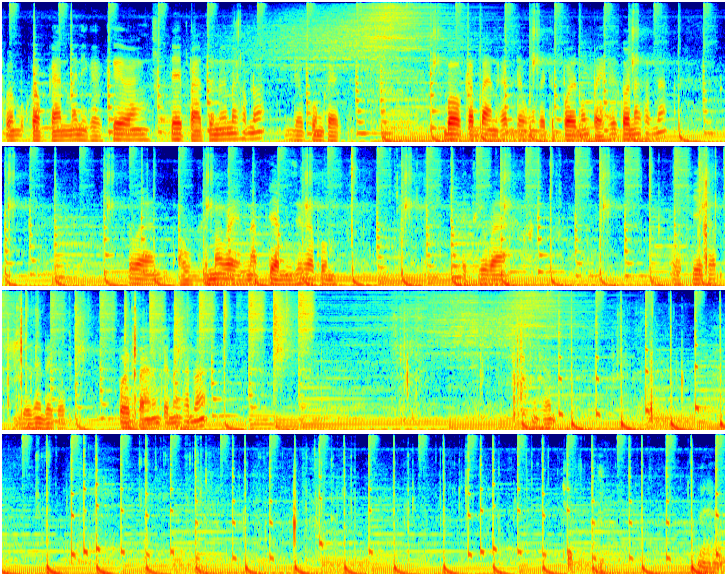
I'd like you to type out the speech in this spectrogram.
ผลประกอบการมานี่ก็คือว่าได้ปลาตัวนึงนะครับเนาะเดี๋ยวผมก็บอกกลับบ้านครับเดี๋ยวผมก็จะปล่อยลงไปคือก่อนนะครับเนาะ คือว่าเอาขึ้นมาไว้นับเต็มใช่ครับผมก็ถือว่า โอเคครับ เดี๋ยวนี้ได้ก็ปล่อยปลาน้ำกันนะครับนะนะครับนะครับ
